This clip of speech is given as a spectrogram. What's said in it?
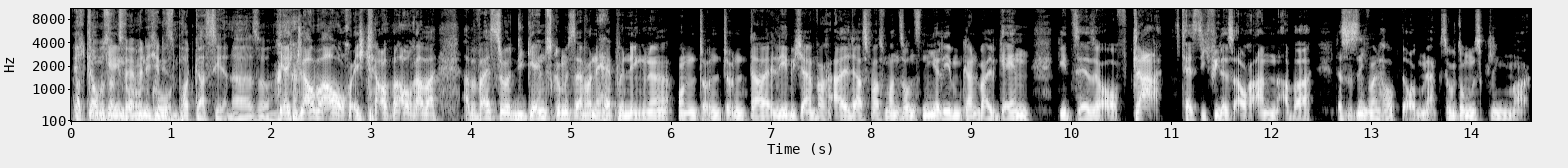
Ich glaube, sonst wären wir nicht in diesem Podcast hier, ne? Also. Ja, ich glaube auch. Ich glaube auch. Aber, aber weißt du, die Gamescom ist einfach ein Happening, ne? Und, und, und da erlebe ich einfach all das, was man sonst nie erleben kann, weil Game geht sehr, sehr oft. Klar, teste ich vieles auch an, aber das ist nicht mein Hauptaugenmerk, so dumm es klingen mag.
